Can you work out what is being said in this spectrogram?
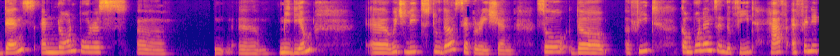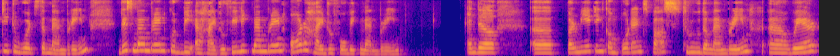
dense and non-porous uh, uh, medium uh, which leads to the separation. So the feed components in the feed have affinity towards the membrane. This membrane could be a hydrophilic membrane or a hydrophobic membrane. And the uh, permeating components pass through the membrane uh, where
